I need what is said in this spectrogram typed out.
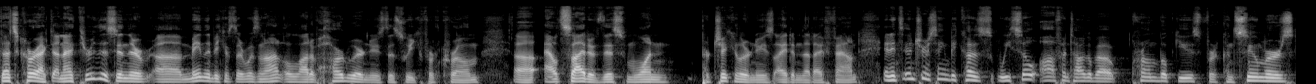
That's correct. And I threw this in there uh, mainly because there was not a lot of hardware news this week for Chrome uh, outside of this one particular news item that I found. And it's interesting because we so often talk about Chromebook use for consumers,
